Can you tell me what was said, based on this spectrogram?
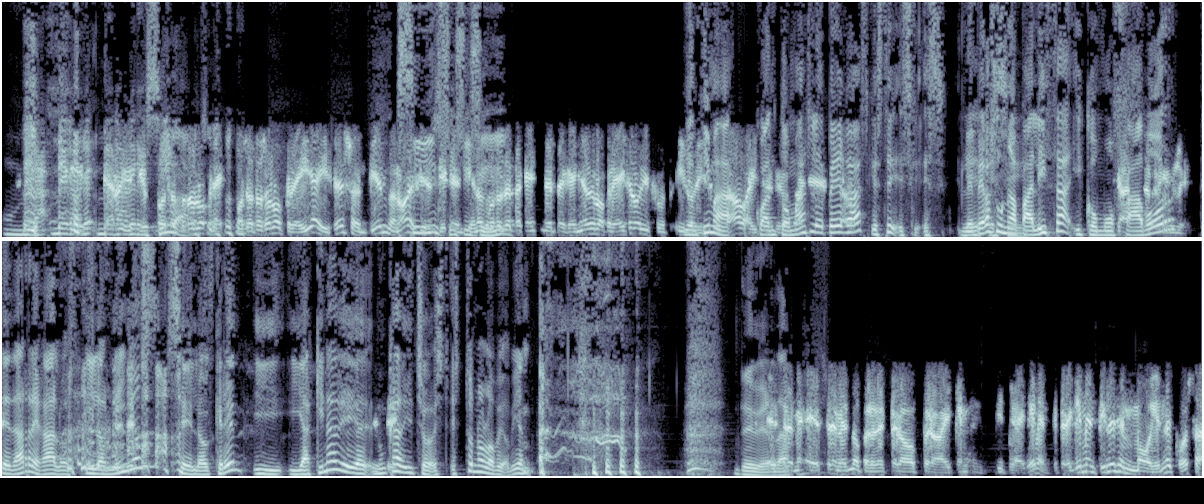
mega, mega, y agresiva. Vosotros, lo cre- vosotros solo creíais eso, entiendo, ¿no? Sí, Es decir, sí, sí, entiendo que sí. vosotros de, peque- de pequeños lo creíais y lo, disfrut y Y lo encima, disfrutabais. cuanto más le pegas, que este, es, es- le pegas una sí. paliza y como Ya, favor terrible. te da regalos. Y los niños se lo creen. Y, y aquí nadie nunca ha dicho, "Est- esto no lo veo bien. de Es, verdad. es tremendo, pero, pero, pero hay que mentir, pero hay que mentir, pero hay que mentirles en mogollón de cosas.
